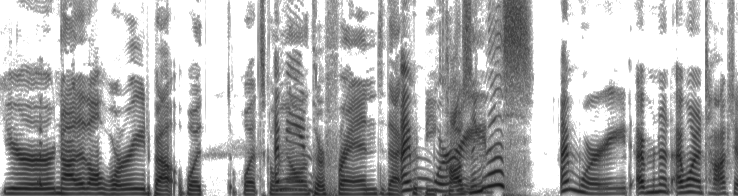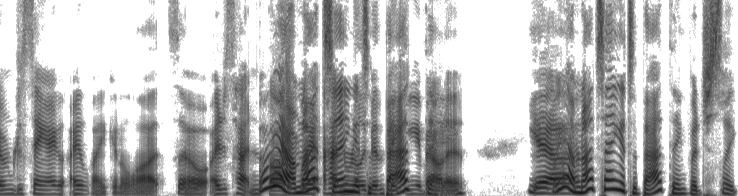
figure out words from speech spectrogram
You're not at all worried about what what's going on mean, with her friend that I'm could be causing this? I'm worried. I'm not. I want to talk to him. I'm just saying I, I like it a lot. So I just hadn't. Oh, thought- yeah, I'm not saying really it's a been bad thinking about thing. it. Yeah. Oh, yeah, I'm not saying it's a bad thing, but just like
